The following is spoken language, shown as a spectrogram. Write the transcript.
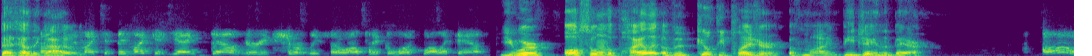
that's how they got it. they might get they might get yanked down very shortly, so I'll take a look while I can. You were also on the pilot of a guilty pleasure of mine, BJ and the Bear. Oh,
